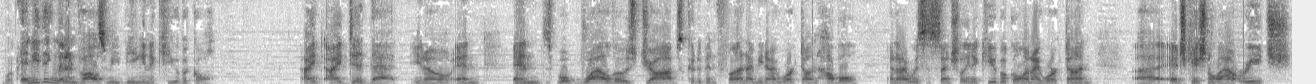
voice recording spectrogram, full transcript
what? anything that involves me being in a cubicle. I, I did that, you know, and and well, while those jobs could have been fun, I mean, I worked on Hubble, and I was essentially in a cubicle, and I worked on uh, educational outreach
